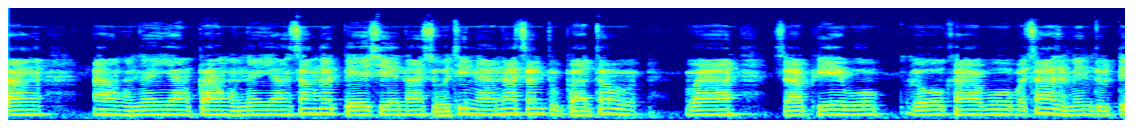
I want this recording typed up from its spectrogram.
รังอาหุนยังปาหุนยังสังคเตเชนาสุทินานาสันตุปัทวาสัพเพบุโลคาบูปสาสุเมนตุเต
